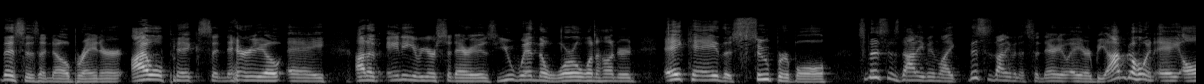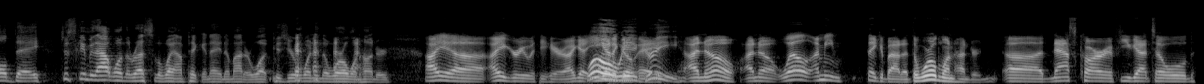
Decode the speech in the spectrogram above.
This is a no-brainer. I will pick scenario A out of any of your scenarios. You win the World 100, aka the Super Bowl. So this is not even like this is not even a scenario A or B. I'm going A all day. Just give me that one the rest of the way. I'm picking A no matter what because you're winning the World 100. I uh, I agree with you here. I got Whoa, you got to we go A. agree. I know, I know. Well, I mean, think about it. The World 100, uh, NASCAR. If you got told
